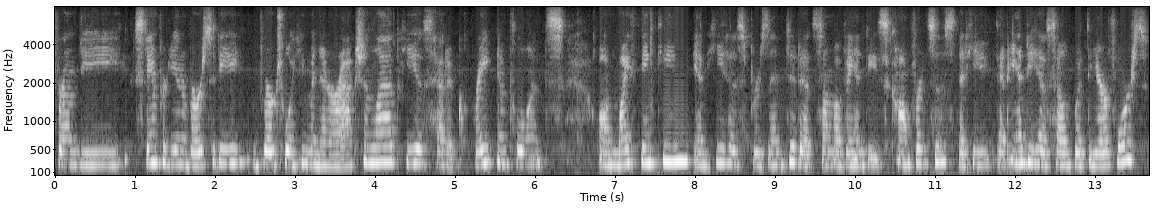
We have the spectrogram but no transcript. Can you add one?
from the Stanford University Virtual Human Interaction Lab, he has had a great influence on my thinking, and he has presented at some of Andy's conferences that he that Andy has held with the Air Force.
